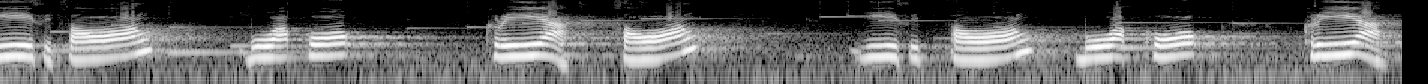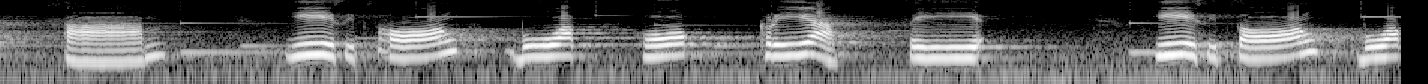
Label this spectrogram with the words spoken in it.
22 บวก 6 เคลียร์2 22 บวก 6 เคลียร์3 22 บวก 6 เคลียร์4 22 บวก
